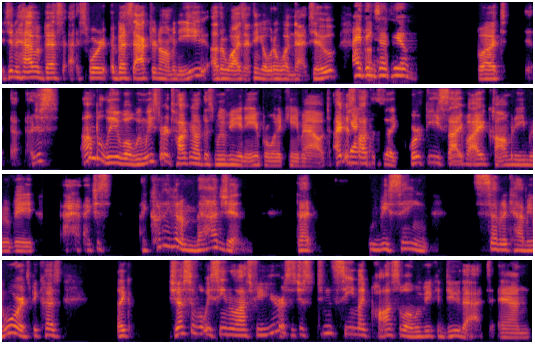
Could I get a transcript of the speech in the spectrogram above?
It didn't have a best uh, sport, a best actor nominee. Otherwise, I think it would have won that too. I think so too. But uh, just unbelievable. When we started talking about this movie in April when it came out, I just yeah. thought this was a quirky sci-fi comedy movie. I just I couldn't even imagine that we'd be seeing seven Academy Awards because like just of what we've seen in the last few years, it just didn't seem like possible a movie could do that. And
